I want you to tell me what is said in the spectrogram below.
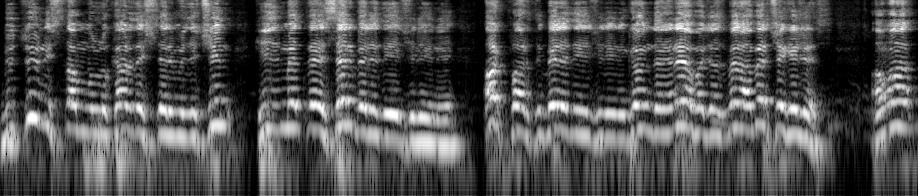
bütün İstanbullu kardeşlerimiz için hizmet ve eser belediyeciliğini, AK Parti belediyeciliğini göndere ne yapacağız? Beraber çekeceğiz. Ama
